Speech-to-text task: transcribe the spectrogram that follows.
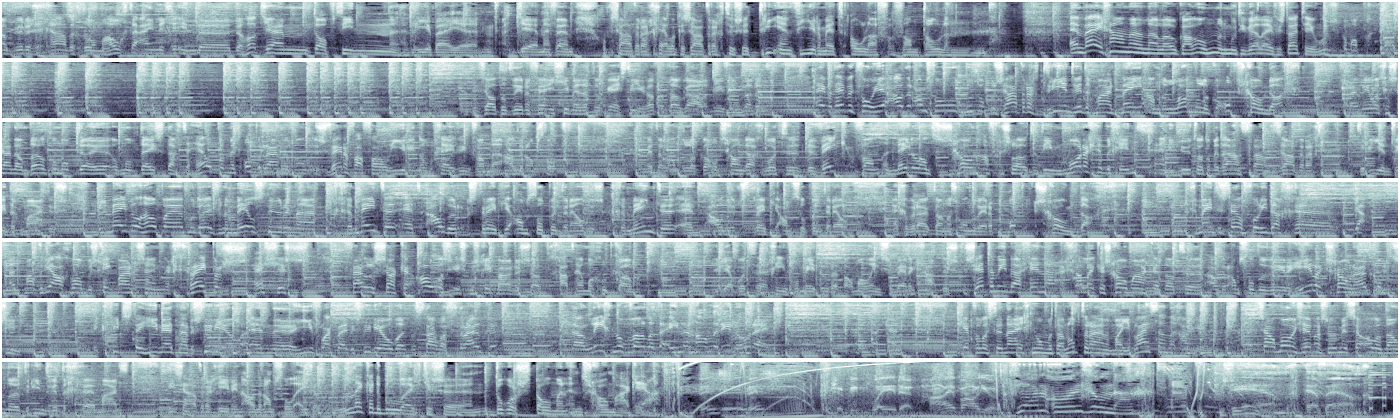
Ook weer gegadigd om hoog te eindigen in de, de Hot Jam Top 10. Hier bij uh. Op zaterdag, elke zaterdag tussen 3 en 4 met Olaf van Tolen. En wij gaan uh, naar lokaal om. Dan moet hij wel even starten, jongens. Kom op. Het is altijd weer een feestje met het orkest hier. Wat het lokale muziek. Het... Hey, wat heb ik voor je? Ouder Amstel doet op zaterdag 23 maart mee aan de landelijke opschoondag. Vrijwilligers zijn dan welkom op de, om op deze dag te helpen met opruimen van zwerfafval hier in de omgeving van de Ouder Amstel. Met de landelijke opschoondag wordt de week van Nederlandse schoon afgesloten die morgen begint. En die duurt tot en met aanstaande zaterdag 23 maart. Dus wie mee wil helpen moet even een mail sturen naar gemeente.ouder-amstel.nl. Dus gemeente.ouder-amstel.nl. En gebruik dan als onderwerp opschoondag. De gemeente stelt voor die dag uh, ja, het materiaal gewoon beschikbaar. Er zijn grijpers, hesjes, vuile zakken. Alles is beschikbaar, dus dat gaat helemaal goed komen. En jij wordt uh, geïnformeerd hoe dat allemaal in zijn werk gaat. Dus zet hem in de agenda en ga lekker schoonmaken. Dat uh, Ouder Amstel er weer heerlijk schoon uit komt te zien. Ik fietste hier net naar de studio en uh, hier vlak bij de studio staan wat struiken. Daar ligt nog wel het een en ander in hoor. Hey. Ik heb wel eens de neiging om het aan op te ruimen, maar je blijft aan de gang. Het zou mooi zijn als we met z'n allen dan uh, 23 maart, die zaterdag hier in Ouder Amstel, even lekker de boel eventjes uh, doorstomen en schoonmaken. Ja. Jam on zondag. Jam FM.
